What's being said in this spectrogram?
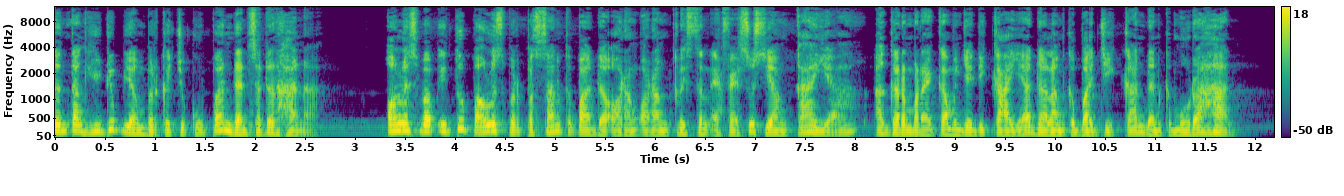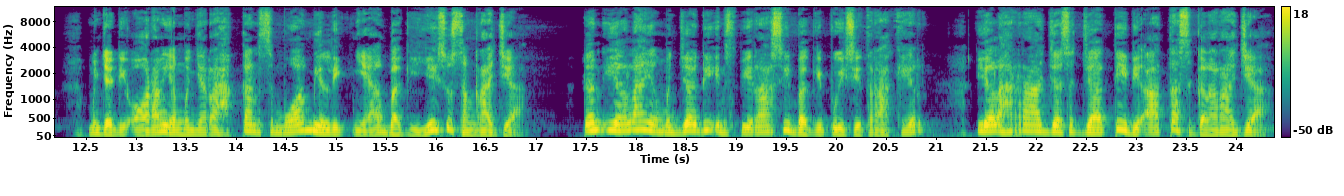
tentang hidup yang berkecukupan dan sederhana. Oleh sebab itu, Paulus berpesan kepada orang-orang Kristen Efesus yang kaya agar mereka menjadi kaya dalam kebajikan dan kemurahan, menjadi orang yang menyerahkan semua miliknya bagi Yesus Sang Raja. Dan ialah yang menjadi inspirasi bagi puisi terakhir ialah raja sejati di atas segala raja.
